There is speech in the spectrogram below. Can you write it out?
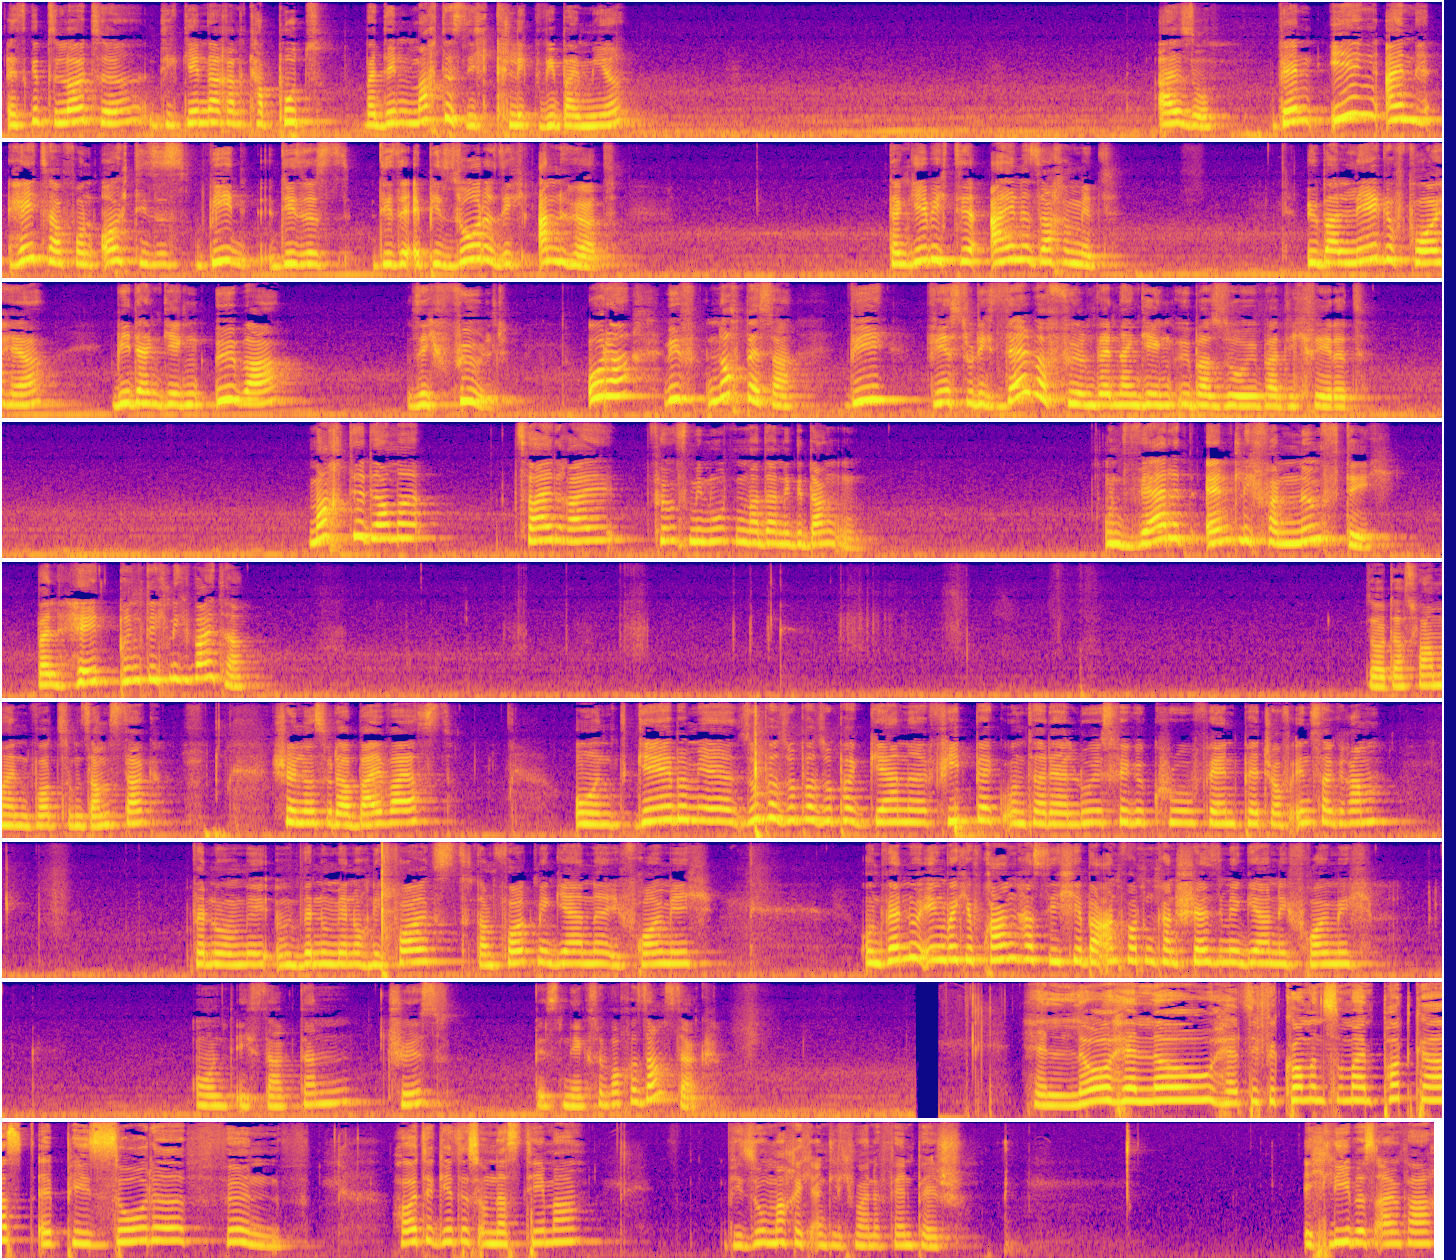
es gibt Leute, die gehen daran kaputt. Bei denen macht es nicht Klick wie bei mir. Also, wenn irgendein Hater von euch dieses, dieses, diese Episode sich anhört, dann gebe ich dir eine Sache mit. Überlege vorher, wie dein Gegenüber sich fühlt. Oder wie noch besser, wie wirst du dich selber fühlen, wenn dein Gegenüber so über dich redet? Mach dir da mal zwei, drei, fünf Minuten mal deine Gedanken. Und werdet endlich vernünftig, weil Hate bringt dich nicht weiter. So, das war mein Wort zum Samstag. Schön, dass du dabei warst. Und gebe mir super, super, super gerne Feedback unter der Louis Figge Crew Fanpage auf Instagram. Wenn du, mir, wenn du mir noch nicht folgst, dann folg mir gerne. Ich freue mich. Und wenn du irgendwelche Fragen hast, die ich hier beantworten kann, stell sie mir gerne. Ich freue mich. Und ich sage dann Tschüss. Bis nächste Woche Samstag. Hello, hello, herzlich willkommen zu meinem Podcast Episode 5. Heute geht es um das Thema, wieso mache ich eigentlich meine Fanpage? Ich liebe es einfach,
